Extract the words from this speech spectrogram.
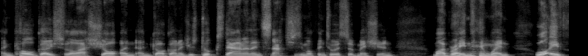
and Cole goes for the last shot, and, and Gargano just ducks down and then snatches him up into a submission. My brain then went, "What if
